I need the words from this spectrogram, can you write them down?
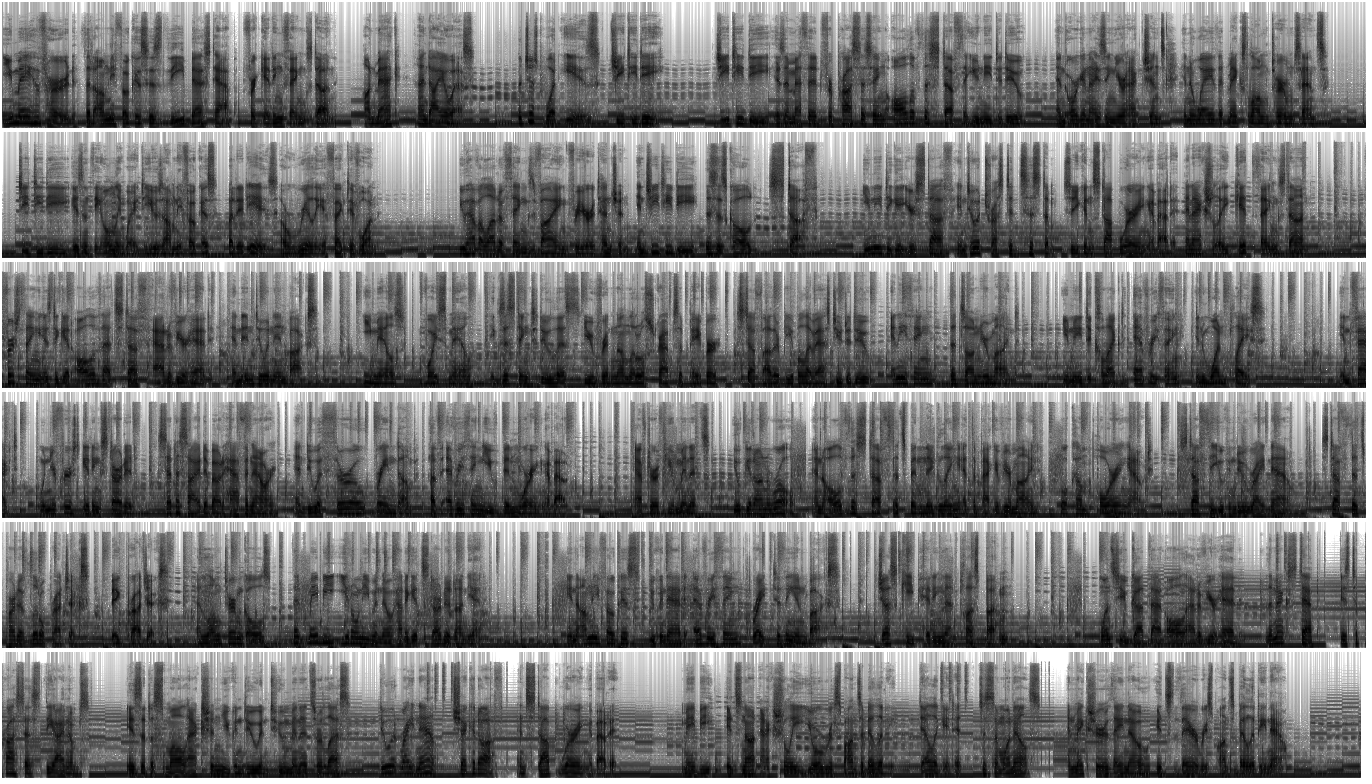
You may have heard that OmniFocus is the best app for getting things done on Mac and iOS. But just what is GTD? GTD is a method for processing all of the stuff that you need to do and organizing your actions in a way that makes long term sense. GTD isn't the only way to use OmniFocus, but it is a really effective one. You have a lot of things vying for your attention. In GTD, this is called stuff. You need to get your stuff into a trusted system so you can stop worrying about it and actually get things done. First thing is to get all of that stuff out of your head and into an inbox. Emails, voicemail, existing to do lists you've written on little scraps of paper, stuff other people have asked you to do, anything that's on your mind. You need to collect everything in one place. In fact, when you're first getting started, set aside about half an hour and do a thorough brain dump of everything you've been worrying about. After a few minutes, you'll get on a roll, and all of the stuff that's been niggling at the back of your mind will come pouring out. Stuff that you can do right now, stuff that's part of little projects, big projects, and long term goals that maybe you don't even know how to get started on yet. In OmniFocus, you can add everything right to the inbox. Just keep hitting that plus button. Once you've got that all out of your head, the next step is to process the items. Is it a small action you can do in two minutes or less? Do it right now, check it off, and stop worrying about it. Maybe it's not actually your responsibility. Delegate it to someone else and make sure they know it's their responsibility now.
